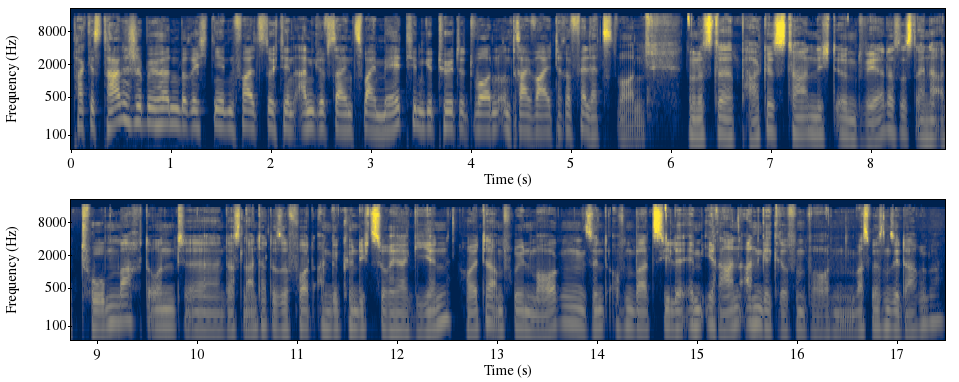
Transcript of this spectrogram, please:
Pakistanische Behörden berichten jedenfalls, durch den Angriff seien zwei Mädchen getötet worden und drei weitere verletzt worden. Nun ist der Pakistan nicht irgendwer, das ist eine Atommacht und äh, das Land hatte sofort angekündigt zu reagieren. Heute am frühen Morgen sind offenbar Ziele im Iran angegriffen angegriffen worden. Was wissen Sie darüber?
